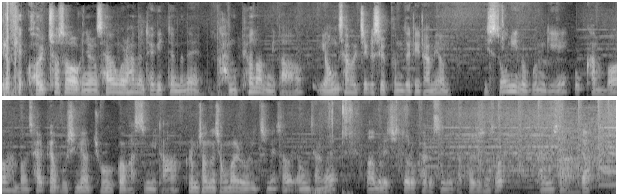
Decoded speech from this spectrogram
이렇게 걸쳐서 그냥 사용을 하면 되기 때문에 간편합니다. 영상을 찍으실 분들이라면 이 소니 녹음기 꼭 한번 한번 살펴보시면 좋을 것 같습니다. 그럼 저는 정말로 이쯤에서 영상을 마무리 짓도록 하겠습니다. 봐주셔서 감사합니다.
